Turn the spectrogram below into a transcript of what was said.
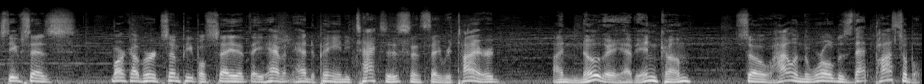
Steve says, Mark, I've heard some people say that they haven't had to pay any taxes since they retired. I know they have income. So, how in the world is that possible?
